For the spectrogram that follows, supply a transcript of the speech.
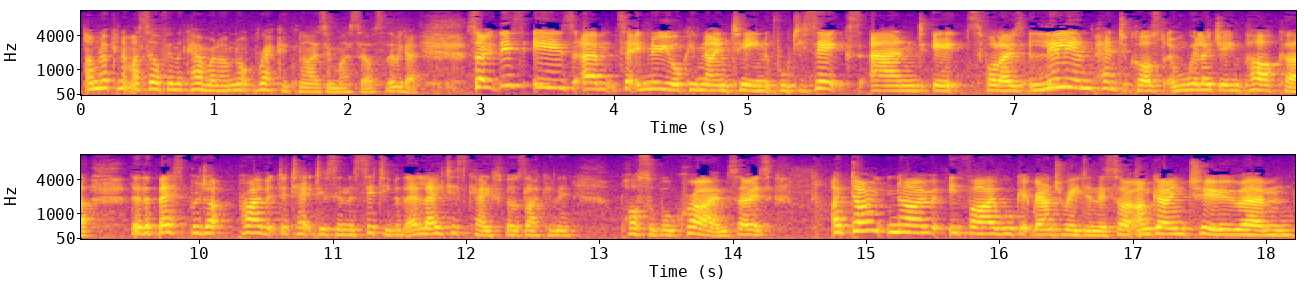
I'm looking at myself in the camera and I'm not recognising myself, so there we go. So this is um, set in New York in 1946 and it follows Lillian Pentecost and Willow Jean Parker. They're the best private detectives in the city, but their latest case feels like an impossible crime. So it's, I don't know if I will get round to reading this, so I'm going to um,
